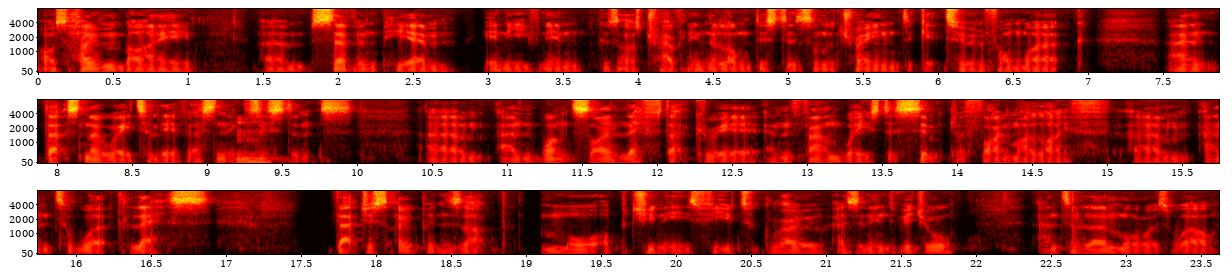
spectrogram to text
I was home by um, seven p.m. in the evening because I was traveling a long distance on the train to get to and from work, and that's no way to live. That's an mm-hmm. existence. Um, and once I left that career and found ways to simplify my life um, and to work less, that just opens up more opportunities for you to grow as an individual and to learn more as well.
